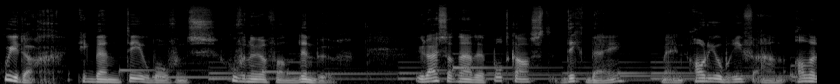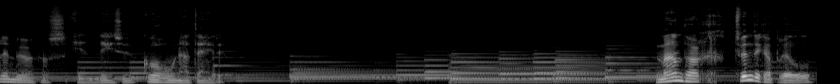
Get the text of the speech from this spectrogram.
Goeiedag, ik ben Theo Bovens, gouverneur van Limburg. U luistert naar de podcast Dichtbij, mijn audiobrief aan alle Limburgers in deze coronatijden. Maandag 20 april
